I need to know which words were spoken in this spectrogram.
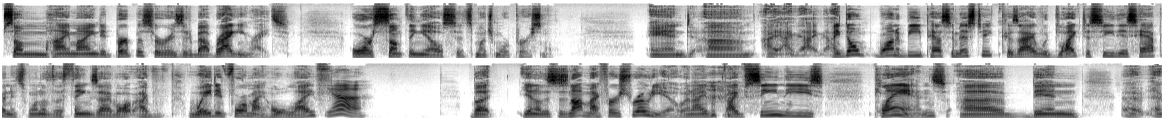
some high minded purpose or is it about bragging rights or something else that's much more personal? And um, I, I, I don't want to be pessimistic because I would like to see this happen. It's one of the things I've I've waited for my whole life. yeah. But, you know, this is not my first rodeo. And I've, I've seen these plans uh, been, uh, uh,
